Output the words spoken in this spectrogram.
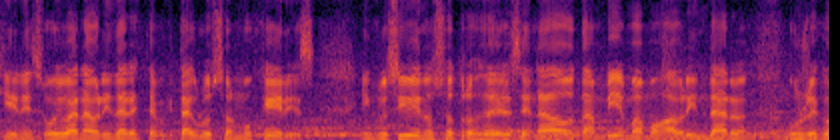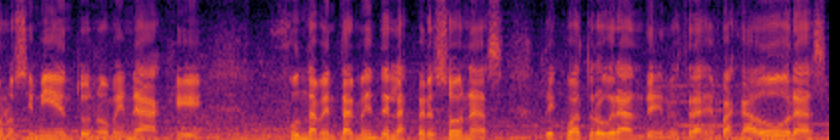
quienes hoy van a brindar este espectáculo son mujeres. Inclusive nosotros desde el Senado también vamos a brindar un reconocimiento, un homenaje fundamentalmente en las personas de cuatro grandes, nuestras embajadoras,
